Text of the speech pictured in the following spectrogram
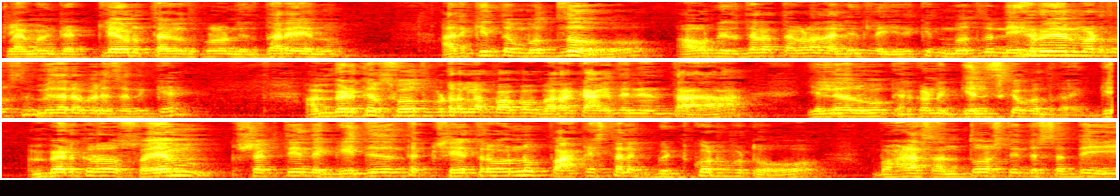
ಕ್ಲೈಮೆಂಟ್ ಅಟ್ಲಿ ಅವರು ತೆಗೆದುಕೊಳ್ಳೋ ನಿರ್ಧಾರ ಏನು? ಅದಕ್ಕಿಂತ ಮೊದಲು ಅವ್ರ ನಿರ್ಧಾರ ತಗೊಳ್ಳೋದು ಅಲ್ಲಿರಲಿಲ್ಲ. ಇದಕ್ಕಿಂತ ಮೊದಲು ನೆಹರು ಏನ್ ಮಾಡಿದ್ರು ಸಂವಿಧಾನ ಬರೆಸೋದಕ್ಕೆ? ಅಂಬೇಡ್ಕರ್ ಸೋತ್ಬಿಟ್ರಲ್ಲ ಪಾಪ, ಬರಕ್ಕಾಗದೇನೆ ಅಂತ ಎಲ್ಲರೂ ಕರ್ಕೊಂಡು ಗೆಲ್ಸ್ಕೊ ಬಂದ್ರ. ಗೆ- ಅಂಬೇಡ್ಕರ್ ಸ್ವಯಂ ಶಕ್ತಿಯಿಂದ ಗೆದ್ದಿದಂತ ಕ್ಷೇತ್ರವನ್ನು ಪಾಕಿಸ್ತಾನಕ್ಕೆ ಬಿಟ್ಕೊಟ್ಬಿಟ್ಟು ಬಹಳ ಸಂತೋಷದಿಂದ ಸದ್ಯ ಈ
